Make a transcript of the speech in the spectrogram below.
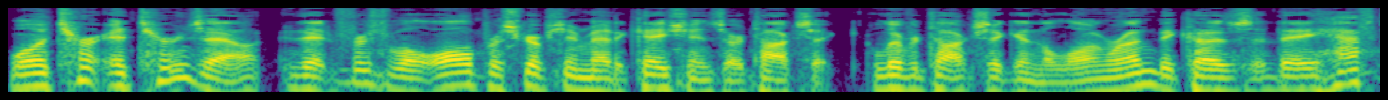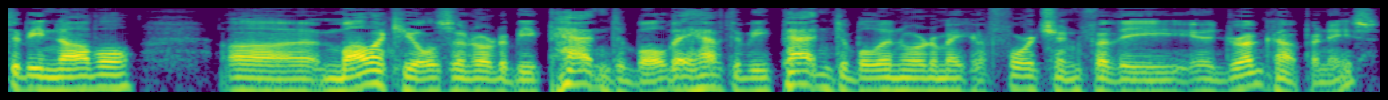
well, it, tur- it turns out that first of all, all prescription medications are toxic, liver toxic in the long run, because they have to be novel uh, molecules in order to be patentable. They have to be patentable in order to make a fortune for the uh, drug companies.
